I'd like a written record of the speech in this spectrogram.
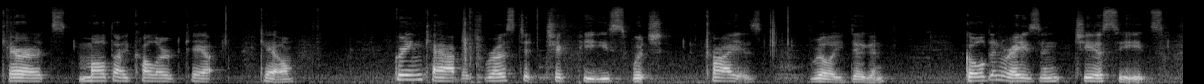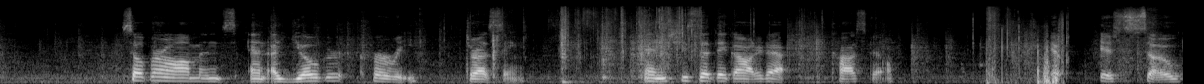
carrots, multicolored kale, kale, green cabbage, roasted chickpeas, which Kai is really digging, golden raisin, chia seeds, silver almonds, and a yogurt curry dressing. And she said they got it at Costco. It is so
